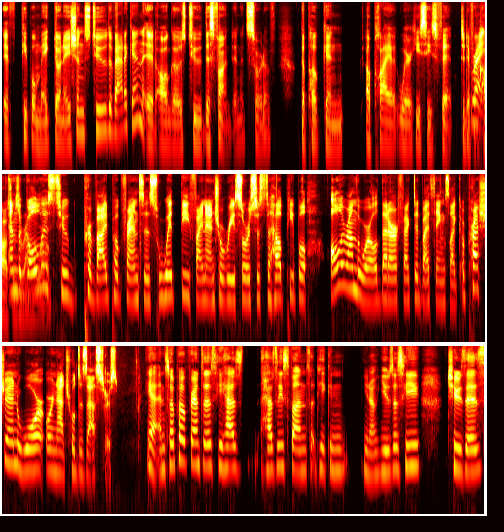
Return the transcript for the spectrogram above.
if people make donations to the Vatican, it all goes to this fund. And it's sort of the Pope can apply it where he sees fit to different right. causes. And the goal the is to provide Pope Francis with the financial resources to help people all around the world that are affected by things like oppression, war, or natural disasters. Yeah, and so Pope Francis he has has these funds that he can you know use as he chooses,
